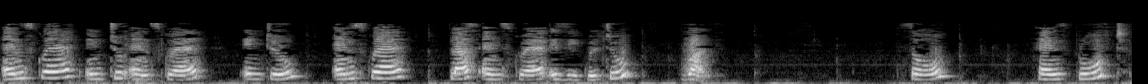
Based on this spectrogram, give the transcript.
n square into n square into n square plus n square is equal to 1. So, hence proved.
